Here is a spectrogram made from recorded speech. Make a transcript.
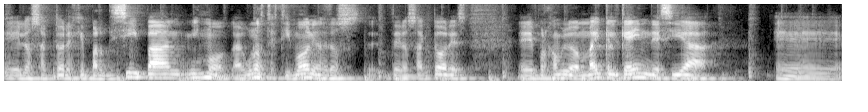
Eh, los actores que participan, mismo algunos testimonios de los, de, los actores. Eh, por ejemplo, Michael Caine decía eh,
